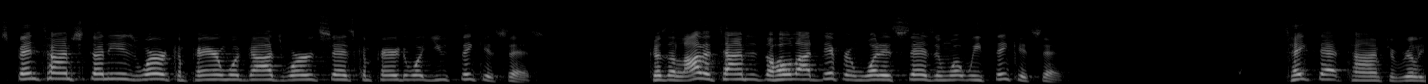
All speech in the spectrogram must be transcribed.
spend time studying His Word, comparing what God's Word says compared to what you think it says. Because a lot of times it's a whole lot different what it says and what we think it says. Take that time to really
